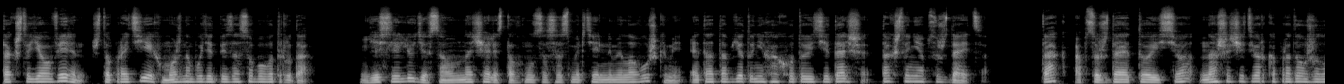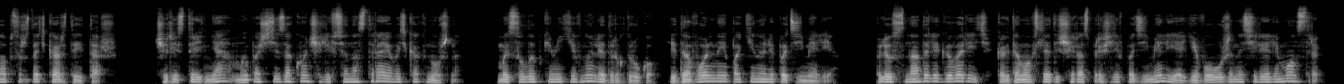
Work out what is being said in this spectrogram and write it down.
так что я уверен, что пройти их можно будет без особого труда. Если люди в самом начале столкнутся со смертельными ловушками, это отобьет у них охоту идти дальше, так что не обсуждается. Так, обсуждая то и сё, наша четверка продолжила обсуждать каждый этаж. Через три дня мы почти закончили все настраивать как нужно. Мы с улыбками кивнули друг другу и довольные покинули подземелье. Плюс надо ли говорить, когда мы в следующий раз пришли в подземелье, его уже населили монстры.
